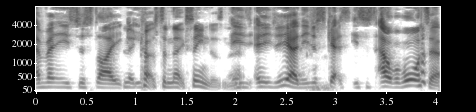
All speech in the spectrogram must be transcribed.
and then he's just like, And it he- cuts to the next scene, doesn't it? he- and he- yeah, and he just gets, he's just out of the water.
